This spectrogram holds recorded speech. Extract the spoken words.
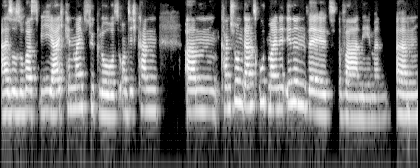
Also sowas wie, ja, ich kenne meinen Zyklus und ich kann, ähm, kann schon ganz gut meine Innenwelt wahrnehmen. Ähm,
